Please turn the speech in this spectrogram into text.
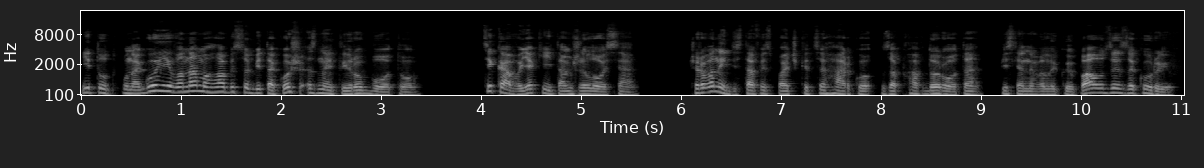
і тут, у Нагої, вона могла би собі також знайти роботу. Цікаво, як їй там жилося. Червоний дістав із пачки цигарку, запхав до рота, після невеликої паузи закурив.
